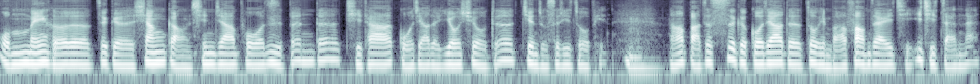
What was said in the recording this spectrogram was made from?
我们梅河的这个香港、新加坡、日本的其他国家的优秀的建筑设计作品，嗯，然后把这四个国家的作品把它放在一起，一起展览。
